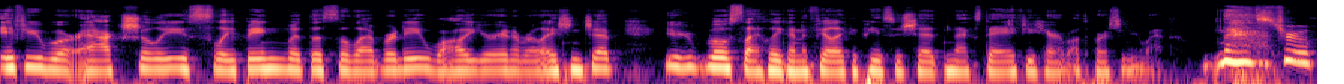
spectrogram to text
if you were actually sleeping with a celebrity while you're in a relationship, you're most likely going to feel like a piece of shit the next day if you care about the person you're with. It's true.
